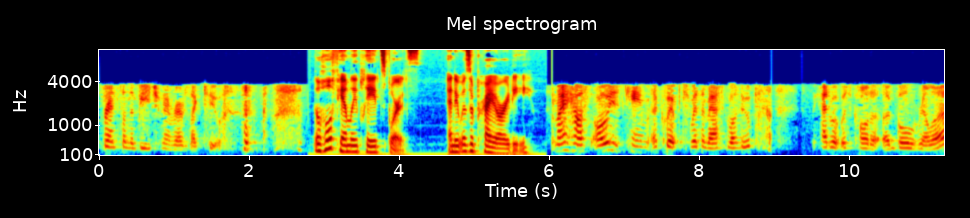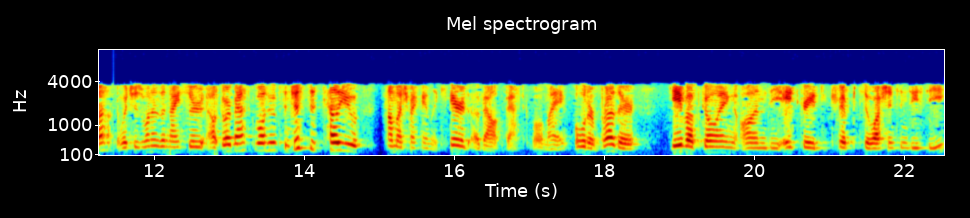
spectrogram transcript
sprints on the beach whenever I was like two. the whole family played sports, and it was a priority. My house always equipped with a basketball hoop. We had what was called a, a Goalrilla, which is one of the nicer outdoor basketball hoops. And just to tell you how much my family cared about basketball, my older brother gave up going on the eighth grade trip to Washington D.C.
